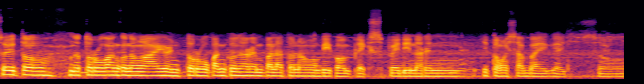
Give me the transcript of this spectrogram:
So ito, naturukan ko ng iron. Turukan ko na rin pala to ng B-complex. Pwede na rin itong isabay guys. So,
